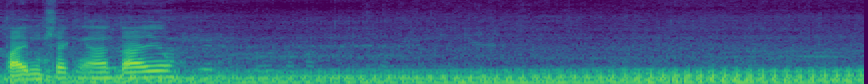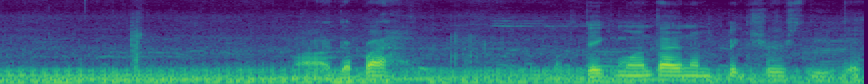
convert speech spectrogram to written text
Time check nga tayo. Maaga pa. Take muna tayo ng pictures dito.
